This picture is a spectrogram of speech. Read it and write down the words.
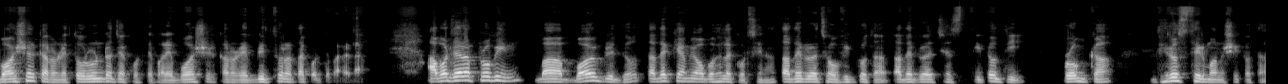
বয়সের কারণে তরুণরা যা করতে পারে, বয়সের কারণে বৃদ্ধরা তা করতে পারে না। আবার যারা প্রবীণ বা বয়োবৃদ্ধ, তাদেরকে আমি অবহেলা করছি না। তাদের রয়েছে অভিজ্ঞতা, তাদের রয়েছে স্থিতধি, প্রজ্ঞা, ধীরস্থির মানসিকতা।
